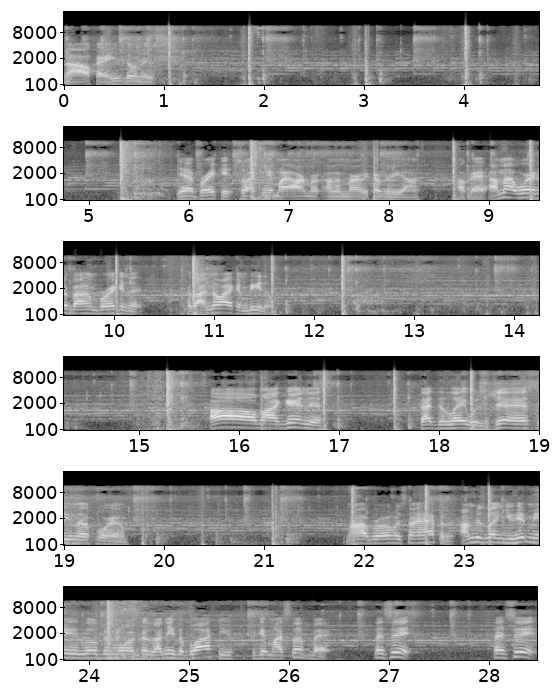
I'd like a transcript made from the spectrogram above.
Nah, okay, he's doing this. Yeah, break it so I can get my armor, I mean, my recovery on. Okay, I'm not worried about him breaking it because I know I can beat him. Oh my goodness. That delay was just enough for him. Nah, bro, it's not happening. I'm just letting you hit me a little bit more because I need to block you to get my stuff back. That's it. That's it.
